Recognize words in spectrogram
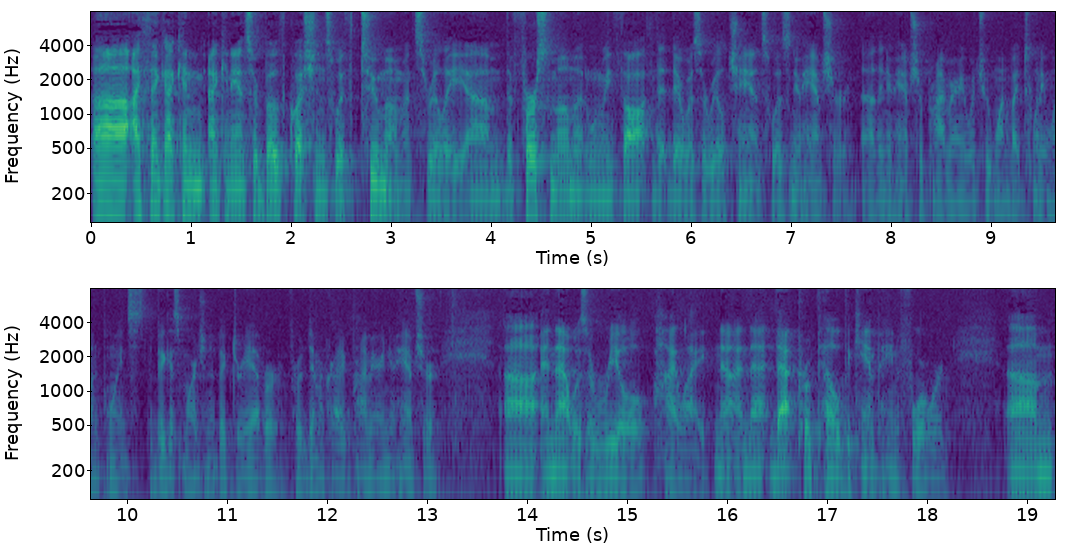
Uh, I think I can, I can answer both questions with two moments, really. Um, the first moment when we thought that there was a real chance was New Hampshire, uh, the New Hampshire primary, which we won by 21 points, the biggest margin of victory ever for a Democratic primary in New Hampshire. Uh, and that was a real highlight. Now, and that, that propelled the campaign forward. Um,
